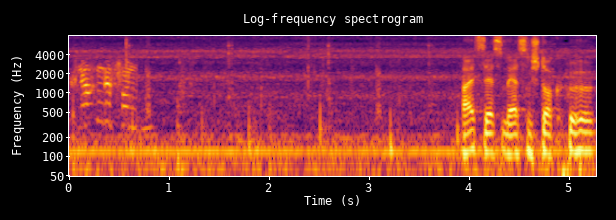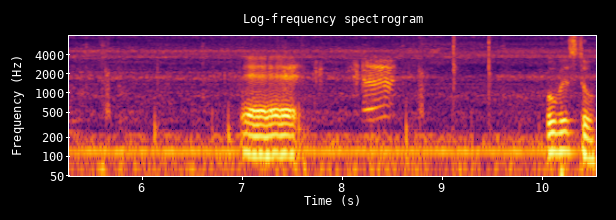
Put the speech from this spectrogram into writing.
Knochen gefunden. Heißt, er ist im ersten Stock. Äh, Wo bist du?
